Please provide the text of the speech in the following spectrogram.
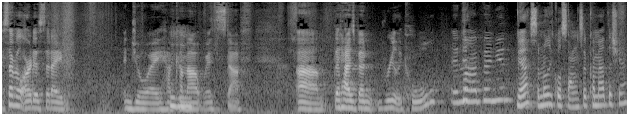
several artists that I enjoy have come mm-hmm. out with stuff um, that has been really cool, in my opinion. Yeah, some really cool songs have come out this year.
